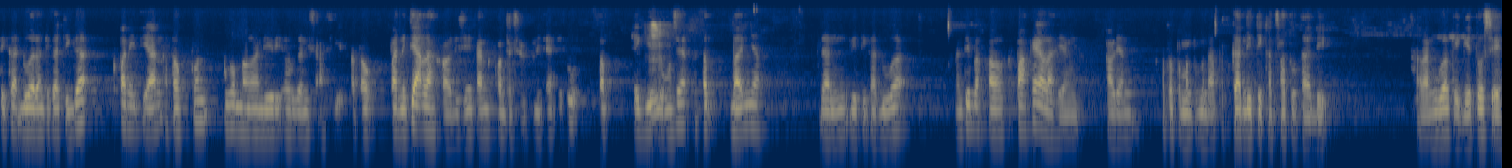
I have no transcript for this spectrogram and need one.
tingkat dua dan tingkat tiga kepanitiaan ataupun pengembangan diri organisasi atau panitiaan lah kalau di sini kan konteks penelitian itu tetap kayak gitu. Hmm. maksudnya tetap banyak dan di tingkat dua nanti bakal kepake lah yang kalian atau teman-teman dapatkan di tingkat satu tadi. Saran gua kayak gitu sih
